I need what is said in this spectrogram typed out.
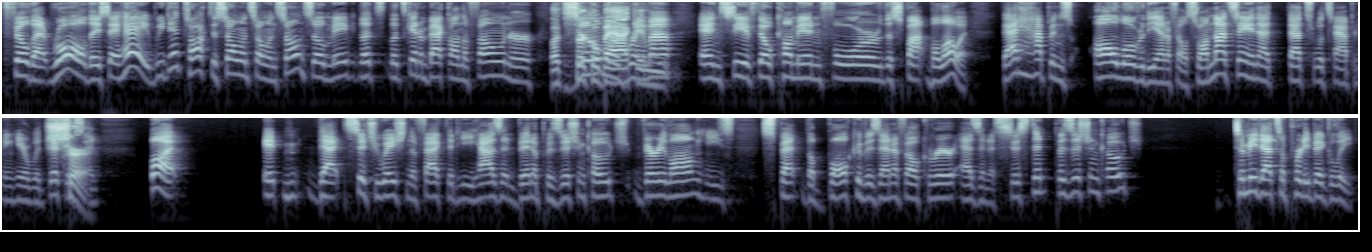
fill that role, they say, "Hey, we did talk to so and so and so and so. Maybe let's let's get them back on the phone or let's Zoom circle back and out and see if they'll come in for the spot below it." That happens all over the NFL. So I'm not saying that that's what's happening here with Dickerson, sure. but it that situation, the fact that he hasn't been a position coach very long, he's spent the bulk of his NFL career as an assistant position coach. To me, that's a pretty big leap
